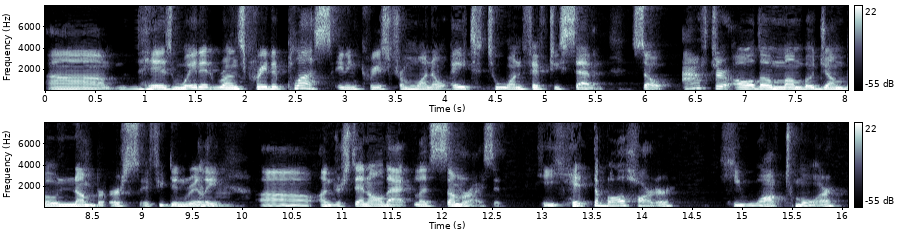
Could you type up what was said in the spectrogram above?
Um, his weighted runs created plus it increased from 108 to 157. So after all the mumbo jumbo numbers, if you didn't really mm-hmm. uh, understand all that, let's summarize it. He hit the ball harder, he walked more,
